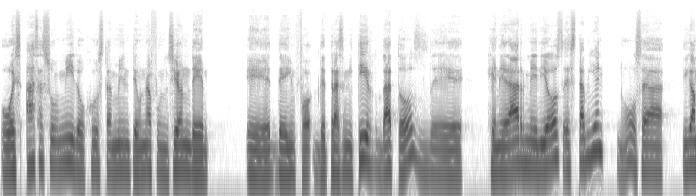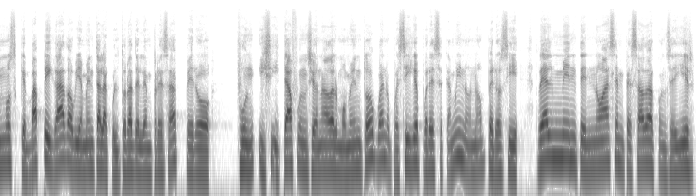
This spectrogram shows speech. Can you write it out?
o has asumido justamente una función de, eh, de, de transmitir datos, de generar medios, está bien, ¿no? O sea, digamos que va pegado obviamente a la cultura de la empresa, pero y si te ha funcionado al momento, bueno, pues sigue por ese camino, ¿no? Pero si realmente no has empezado a conseguir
